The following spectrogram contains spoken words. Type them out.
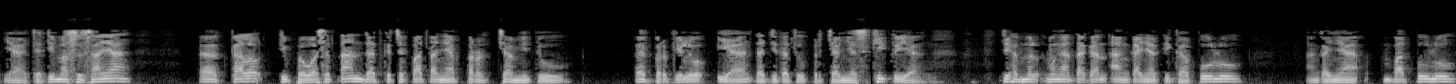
Ya, jadi maksud saya e, kalau di bawah standar kecepatannya per jam itu eh, per kilo, ya tadi tadi per jamnya segitu ya. Hmm. Dia mengatakan angkanya 30, angkanya 40.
